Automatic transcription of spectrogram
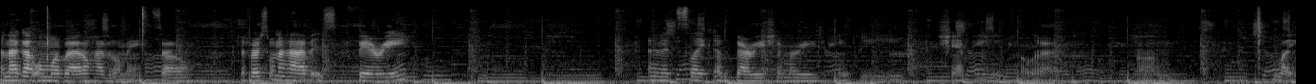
and I got one more, but I don't have it on me. So the first one I have is Fairy and it's like a very shimmery pinky champagne color um, light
